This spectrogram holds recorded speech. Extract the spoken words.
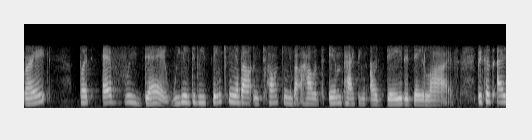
right? But every day we need to be thinking about and talking about how it's impacting our day to day lives. Because as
